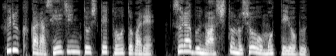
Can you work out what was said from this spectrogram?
古くから聖人として尊ばれ、スラブの足との章を持って呼ぶ。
